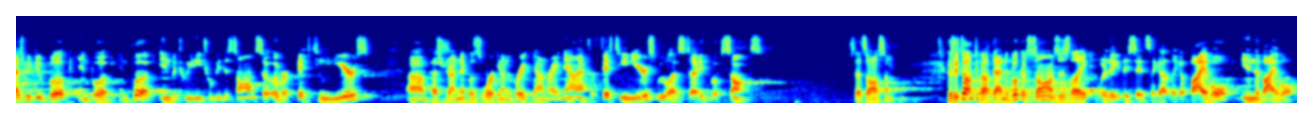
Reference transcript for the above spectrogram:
as we do book and book and book, in between each will be the Psalms. So over 15 years, um, Pastor John Nicholas is working on the breakdown right now. After 15 years, we will have studied the book of Psalms. So that's awesome. Because we talked about that. And the book of Psalms is like, do they, they say it's like a, like a Bible in the Bible.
